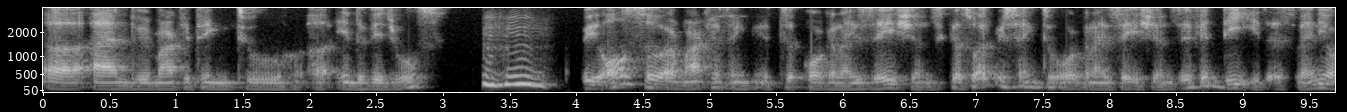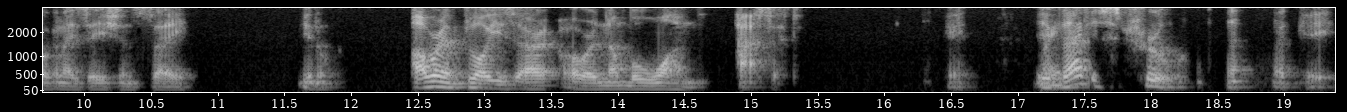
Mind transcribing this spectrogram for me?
uh, and we're marketing to uh, individuals. Mm-hmm. We also are marketing it to organizations because what we're saying to organizations, if indeed, as many organizations say, you know, our employees are our number one asset. Okay, if right. that is true, okay,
